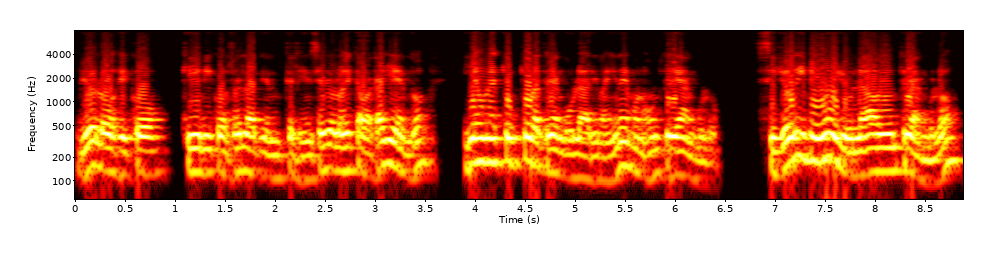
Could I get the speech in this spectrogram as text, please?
biológicos, químicos, la inteligencia biológica va cayendo y es una estructura triangular. Imaginémonos un triángulo. Si yo disminuyo un lado de un triángulo,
